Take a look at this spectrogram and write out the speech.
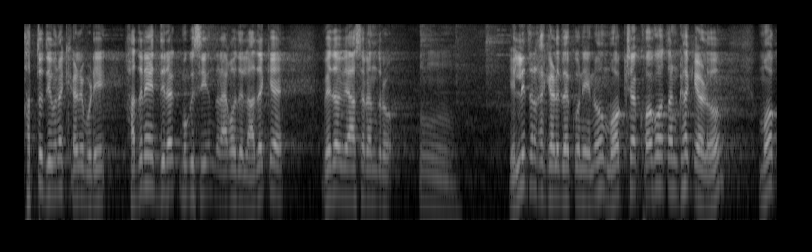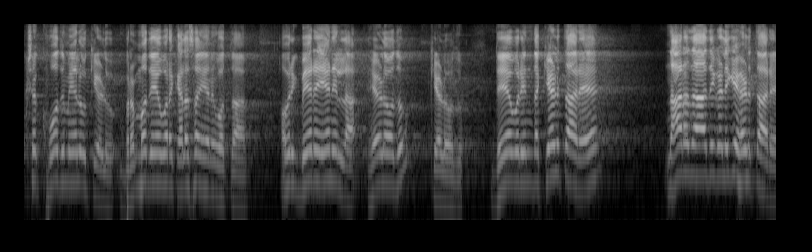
ಹತ್ತು ದಿನ ಕೇಳಿಬಿಡಿ, ಹದಿನೈದು ದಿನಕ್ಕೆ ಮುಗಿಸಿ ಅಂದ್ರೆ ಆಗೋದಿಲ್ಲ. ಅದಕ್ಕೆ ವೇದವ್ಯಾಸರಂದರು ಹ್ಞೂ ಎಲ್ಲಿ ತನಕ ಕೇಳಬೇಕು ನೀನು? ಮೋಕ್ಷಕ್ಕೆ ಹೋಗೋ ತನಕ ಕೇಳು. ಮೋಕ್ಷಕ್ಕೆ ಹೋದ ಮೇಲೂ ಕೇಳು. ಬ್ರಹ್ಮದೇವರ ಕೆಲಸ ಏನು ಗೊತ್ತಾ? ಅವ್ರಿಗೆ ಬೇರೆ ಏನಿಲ್ಲ. ಹೇಳೋದು, ಕೇಳೋದು. ದೇವರಿಂದ ಕೇಳ್ತಾರೆ ನಾರದಾದಿಗಳಿಗೆ ಹೇಳ್ತಾರೆ,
